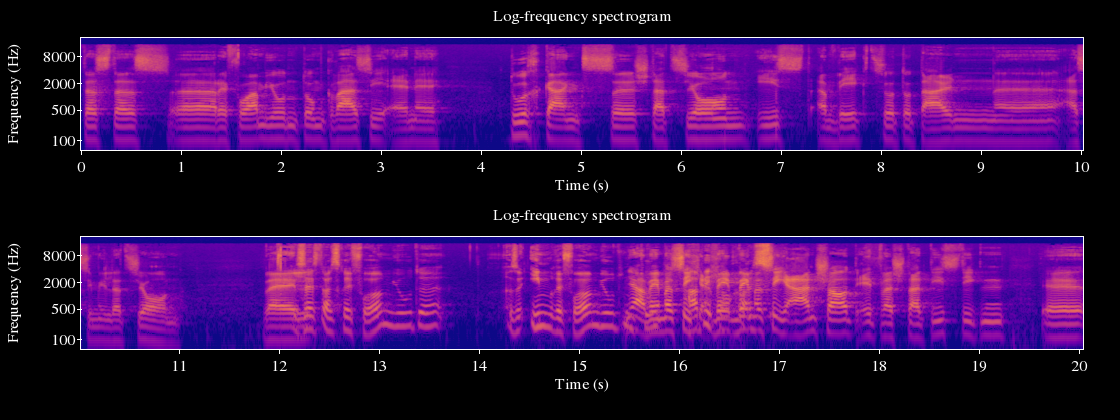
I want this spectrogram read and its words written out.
dass das äh, Reformjudentum quasi eine Durchgangsstation ist am Weg zur totalen äh, Assimilation. Weil das heißt, als Reformjude, also im Reformjudentum. Ja, wenn man sich, wenn, wenn man sich anschaut, etwa Statistiken äh,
